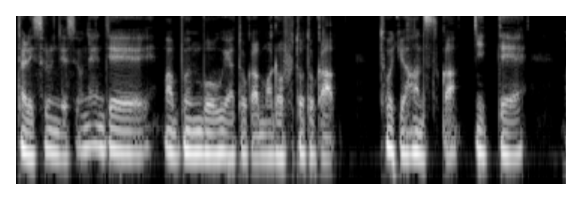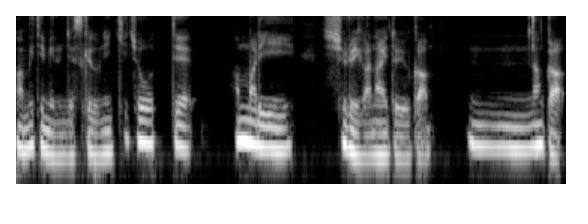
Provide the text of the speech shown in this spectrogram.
たりするんですよね。で、まあ文房具屋とか、まあロフトとか、東急ハンズとかに行って、まあ見てみるんですけど、日記帳ってあんまり種類がないというか、うん、なんか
